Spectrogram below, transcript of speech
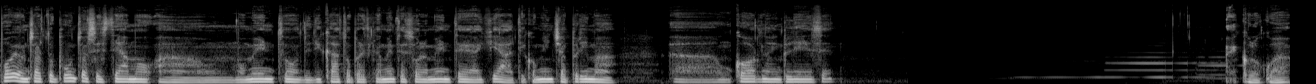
Poi a un certo punto assistiamo a un momento dedicato praticamente solamente ai fiati, comincia prima uh, un corno inglese, eccolo qua,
